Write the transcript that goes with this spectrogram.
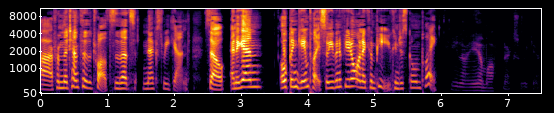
uh, from the 10th to the 12th so that's next weekend so and again open gameplay so even if you don't want to compete you can just go and play You know, I am off next weekend.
